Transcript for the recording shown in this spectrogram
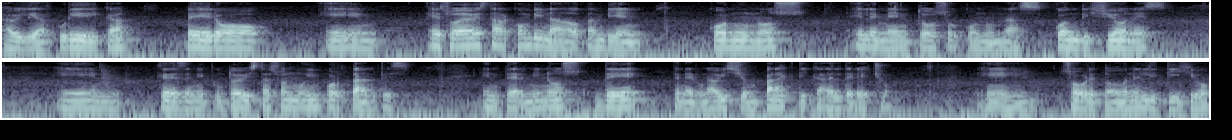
habilidad jurídica, pero em, eso debe estar combinado también con unos elementos o con unas condiciones em, que desde mi punto de vista son muy importantes en términos de tener una visión práctica del derecho, em, sobre todo en el litigio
